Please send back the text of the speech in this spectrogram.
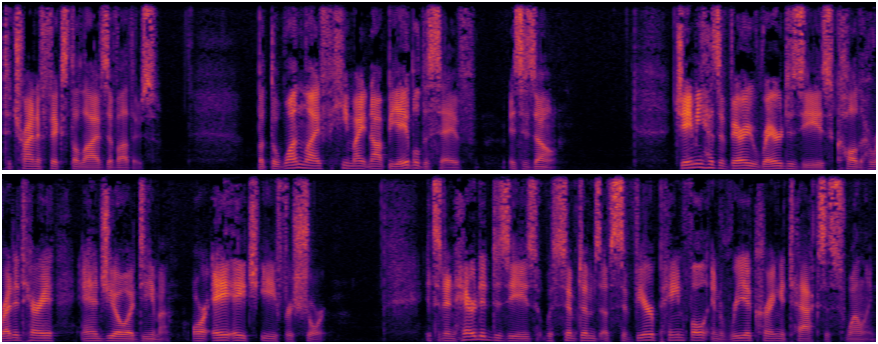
to trying to fix the lives of others. But the one life he might not be able to save is his own. Jamie has a very rare disease called hereditary angioedema, or AHE for short. It's an inherited disease with symptoms of severe painful and reoccurring attacks of swelling.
